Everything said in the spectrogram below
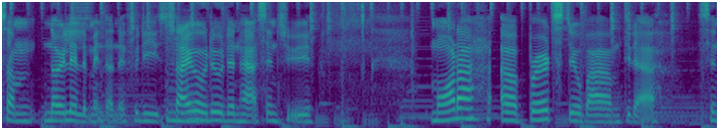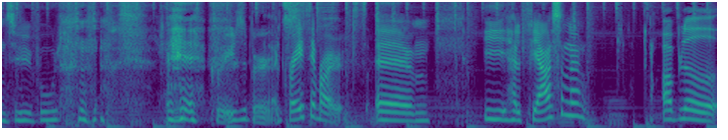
som nøgleelementerne, fordi Psycho, Mhm. det er jo den her sindssyge morder, og Birds, det er jo bare de der sindssyge fugle. Crazy birds. Crazy Birds. Øhm, I 70'erne oplevede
